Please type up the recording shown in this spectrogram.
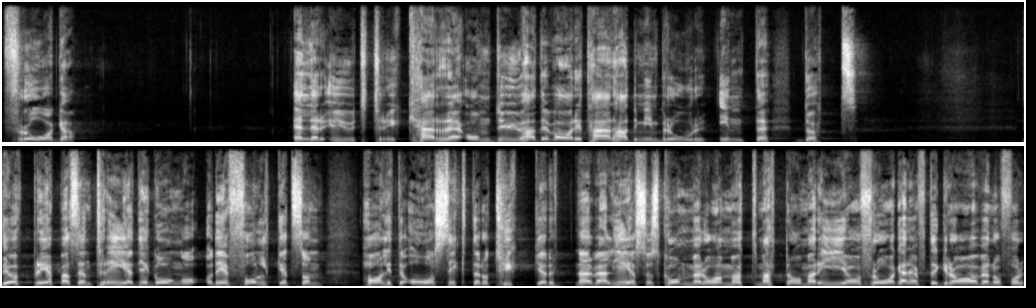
fråga. Eller uttryck, Herre om du hade varit här hade min bror inte dött. Det upprepas en tredje gång och, det är folket som har lite åsikter och tycker när väl Jesus kommer och har mött Marta och Maria och frågar efter graven och får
